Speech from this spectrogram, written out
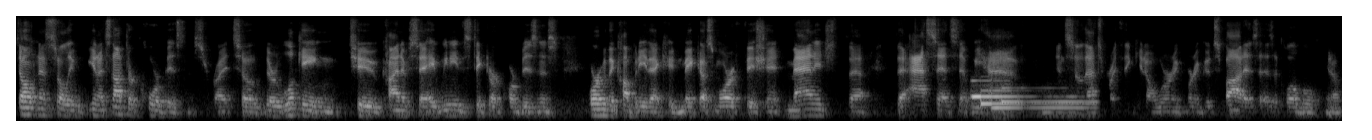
don't necessarily, you know, it's not their core business, right? So they're looking to kind of say, hey, we need to stick to our core business, work with a company that could make us more efficient, manage the the assets that we have. And so that's where I think, you know, we're in, a- we're in a good spot as, as a global, you know,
